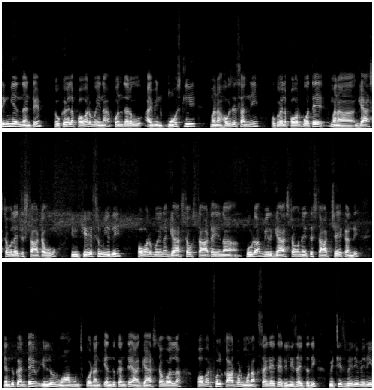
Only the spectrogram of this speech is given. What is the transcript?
థింగ్ ఏంటంటే ఒకవేళ పవర్ పోయినా కొందరు ఐ మీన్ మోస్ట్లీ మన హౌసెస్ అన్నీ ఒకవేళ పవర్ పోతే మన గ్యాస్ స్టవ్లు అయితే స్టార్ట్ అవ్వు. ఇన్ కేసు మీది పవర్ పోయిన గ్యాస్ స్టవ్ స్టార్ట్ అయినా కూడా మీరు గ్యాస్ స్టవ్ని అయితే స్టార్ట్ చేయకండి. ఎందుకంటే ఇల్లును వామ్ ఉంచుకోవడానికి ఎందుకంటే ఆ గ్యాస్ స్టవ్ వల్ల పవర్ఫుల్ కార్బన్ మొనాక్సైడ్ అయితే రిలీజ్ అవుతుంది which is very very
